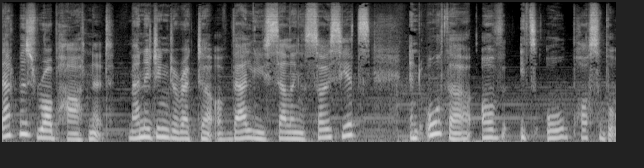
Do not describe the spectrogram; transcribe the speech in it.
That was Rob Hartnett, Managing Director of Value Selling Associates and author of It's All Possible.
